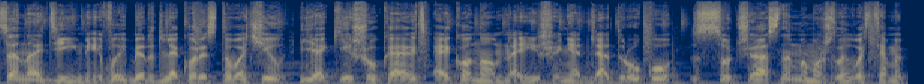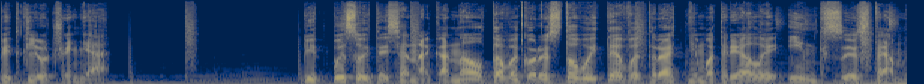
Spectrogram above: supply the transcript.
Це надійний вибір для користувачів, які шукають економне рішення для друку з сучасними можливостями підключення. Підписуйтеся на канал та використовуйте витратні матеріали Ink System.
